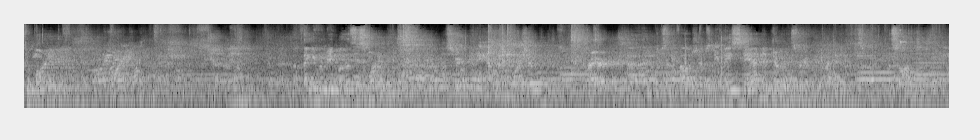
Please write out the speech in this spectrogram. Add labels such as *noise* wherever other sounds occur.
Good morning. Uh, Thank you for being with us this morning. Uh, This year to worship, prayer, and just fellowship. So please stand and join us. We're going to be ready the song.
